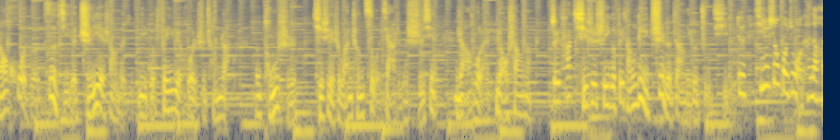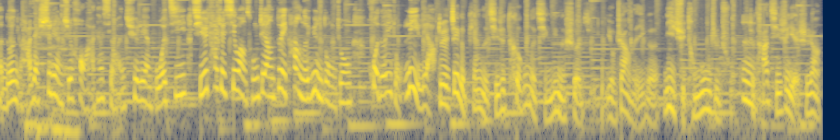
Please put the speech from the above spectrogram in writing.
然后获得自己的职业上的一个飞跃或者是成长。那同时，其实也是完成自我价值的实现，然后来疗伤呢。所以它其实是一个非常励志的这样的一个主题。对，其实生活中我看到很多女孩在失恋之后啊，她喜欢去练搏击，其实她是希望从这样对抗的运动中获得一种力量。对这个片子，其实特工的情境的设计有这样的一个异曲同工之处，就它其实也是让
